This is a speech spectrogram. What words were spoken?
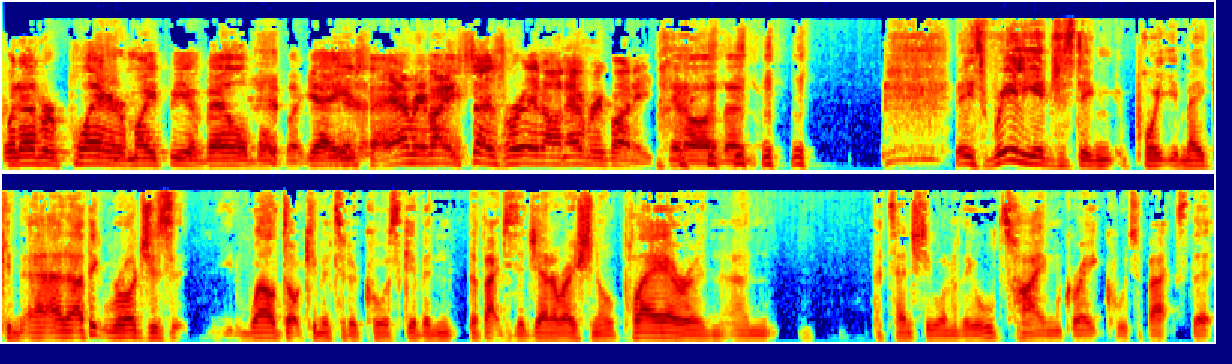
whatever player might be available. But yeah, he yeah. Say, everybody says we're in on everybody. You know, then... it's really interesting point you're making, and I think Rodgers well documented, of course, given the fact he's a generational player and and potentially one of the all time great quarterbacks. That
